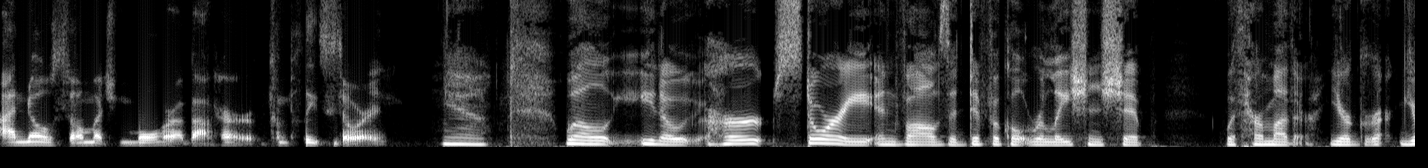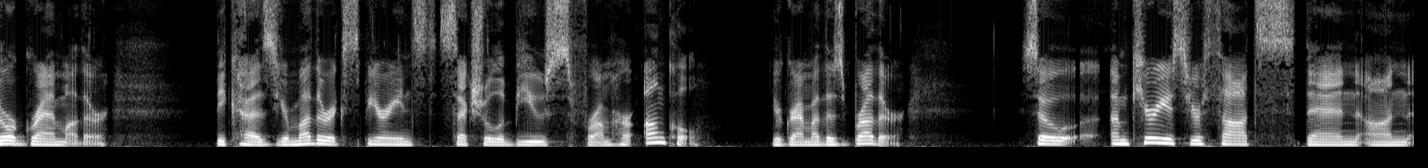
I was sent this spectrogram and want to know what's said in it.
I know so much more about her complete story. Yeah. Well, you know, her story involves a difficult relationship with her mother, your your grandmother because your mother experienced sexual abuse from her uncle, your grandmother's brother. So uh, I'm curious your thoughts then on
